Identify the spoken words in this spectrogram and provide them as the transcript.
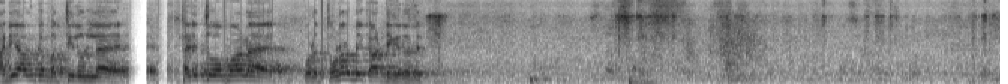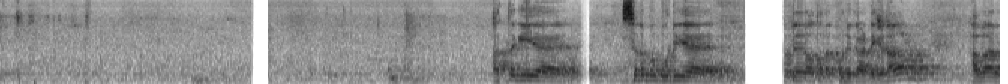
அடியாளுக்கு மத்தியில் உள்ள தனித்துவமான ஒரு தொடர்பை காட்டுகிறது. அத்தகைய சிறப்புக்குரிய கூறி காட்டுகிறான் அவர்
